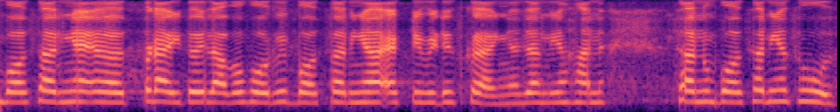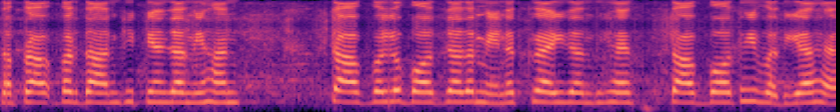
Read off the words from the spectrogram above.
ਬਹੁਤ ਸਾਰੀਆਂ ਪੜ੍ਹਾਈ ਤੋਂ ਇਲਾਵਾ ਹੋਰ ਵੀ ਬਹੁਤ ਸਾਰੀਆਂ ਐਕਟੀਵਿਟੀਜ਼ ਕਰਾਈਆਂ ਜਾਂਦੀਆਂ ਹਨ। ਸਾਨੂੰ ਬਹੁਤ ਸਾਰੀਆਂ ਸਹੂਲਤਾਂ ਪ੍ਰਾ- ਪ੍ਰਦਾਨ ਕੀਤੀਆਂ ਜਾਂਦੀਆਂ ਹਨ। ਸਟਾਫ ਵੱਲੋਂ ਬਹੁਤ ਜ਼ਿਆਦਾ ਮਿਹਨਤ ਕਰਾਈ ਜਾਂਦੀ ਹੈ। ਸਟਾਫ ਬਹੁਤ ਹੀ ਵਧੀਆ ਹੈ।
